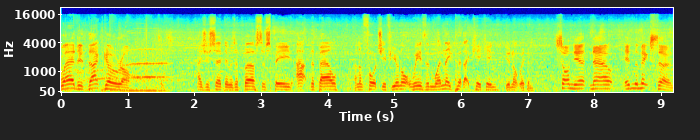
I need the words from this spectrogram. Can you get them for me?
where did that go wrong? As you said, there was a burst of speed at the bell, and unfortunately, if you're not with them when they put that kick in, you're not with them. Sonja now in the mixed zone.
